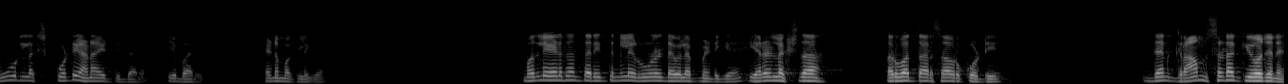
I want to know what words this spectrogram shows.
ಮೂರು ಲಕ್ಷ ಕೋಟಿ ಹಣ ಇಟ್ಟಿದ್ದಾರೆ ಈ ಬಾರಿ. ಹೆಣ್ಣು ಮಕ್ಕಳಿಗೆ ಮೊದಲೇ ಹೇಳಿದಂಥ ರೀತಿಯಲ್ಲಿ ರೂರಲ್ ಡೆವಲಪ್ಮೆಂಟ್ಗೆ ಎರಡು ಲಕ್ಷದ ಅರವತ್ತಾರು ಸಾವಿರ ಕೋಟಿ. ದೆನ್ ಗ್ರಾಮ ಸಡಕ್ ಯೋಜನೆ.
